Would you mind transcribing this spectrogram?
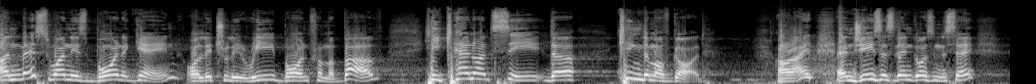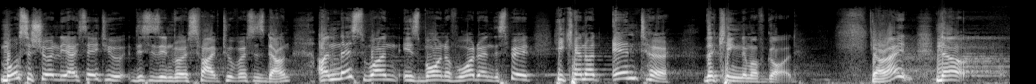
unless one is born again, or literally reborn from above, he cannot see the kingdom of God. All right? And Jesus then goes on to say, Most assuredly I say to you, this is in verse 5, two verses down, unless one is born of water and the Spirit, he cannot enter the kingdom of God. All right? Now,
